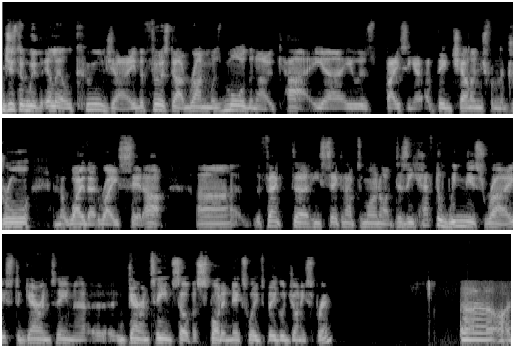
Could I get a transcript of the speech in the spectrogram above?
Just with LL Cool J, the first run was more than okay. Uh, he was facing a, a, big challenge from the draw and the way that race set up. Uh, the fact uh, he's second up tomorrow night, does he have to win this race to guarantee uh, guarantee himself a spot in next week's Be Good Johnny Sprint? Uh, I,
